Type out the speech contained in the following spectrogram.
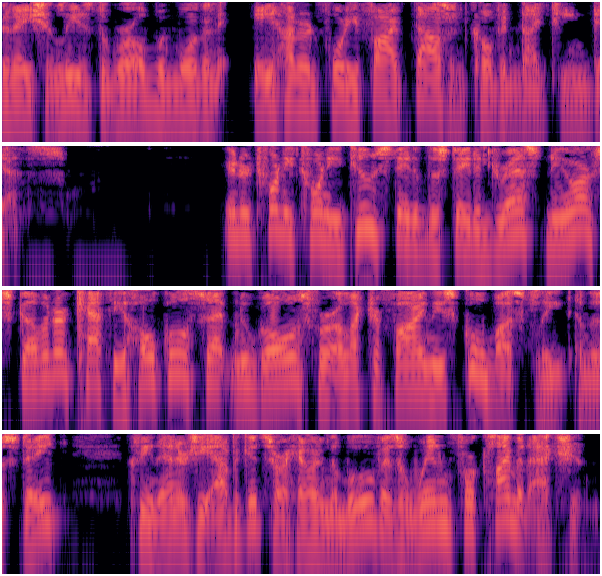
the nation leads the world with more than 845,000 COVID-19 deaths. In her 2022 State of the State address, New York's Governor Kathy Hochul set new goals for electrifying the school bus fleet in the state. Clean energy advocates are hailing the move as a win for climate action.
